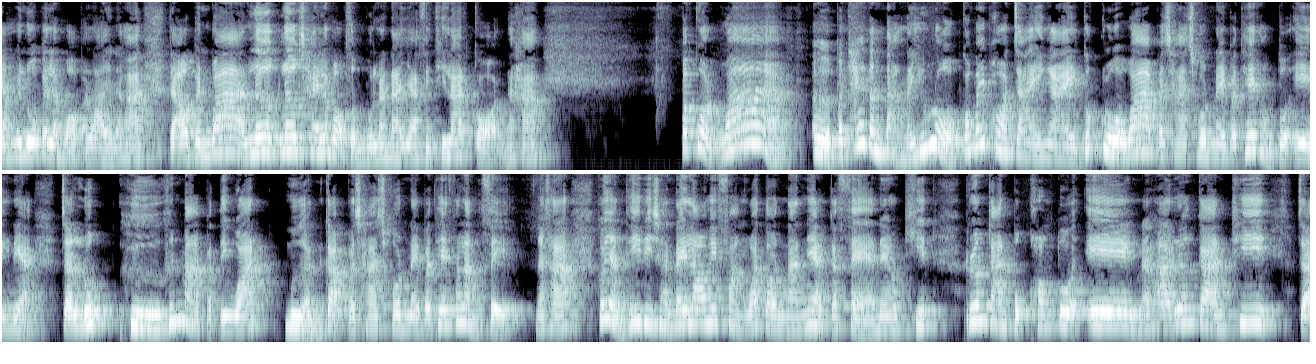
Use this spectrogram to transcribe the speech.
ยังไม่รู้เป็นระบบอะไรนะคะ แต่เอาเป็นว่าเลิกเลิกใช้ระบบสมบูรณาญาสิทธิราชก่อนนะคะ ปรากฏว่าเออประเทศต่างๆ ในยุโรปก็ไม่พอใจไง ก็กลัวว่าประชาชนในประเทศของตัวเองเนี่ย จะลุกฮือขึ้นมาปฏิวัติ เหมือนกับประชาชนในประเทศฝรั่งเศสนะคะ ก็อย่างที่ดิฉันได้เล่าให้ฟังว่าตอนนั้นเนี่ยกระแสแนวคิด เรื่องการปกครองตัวเองนะคะ เรื่องการที่จะ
